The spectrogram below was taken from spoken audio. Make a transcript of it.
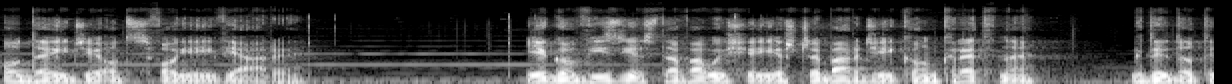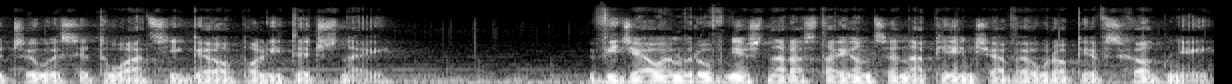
odejdzie od swojej wiary. Jego wizje stawały się jeszcze bardziej konkretne, gdy dotyczyły sytuacji geopolitycznej. Widziałem również narastające napięcia w Europie Wschodniej,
